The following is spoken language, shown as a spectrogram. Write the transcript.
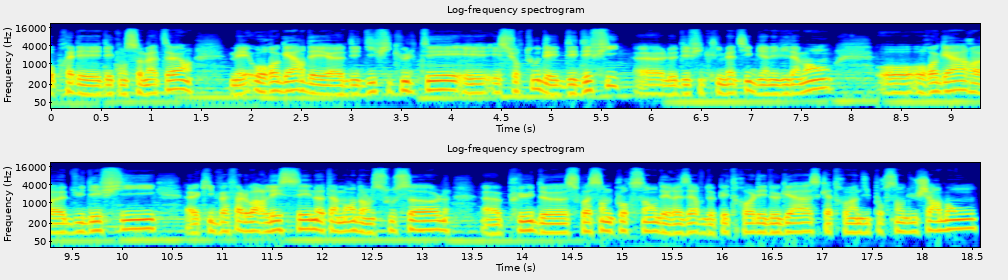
auprès des, consommateurs, mais au regard des, euh, difficultés et, surtout des, défis, euh, le défi climatique bien évidemment, au, regard du défi qu'il va falloir laisser notamment dans le sous-sol plus de 60% des réserves de pétrole et de gaz, 90% du charbon,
